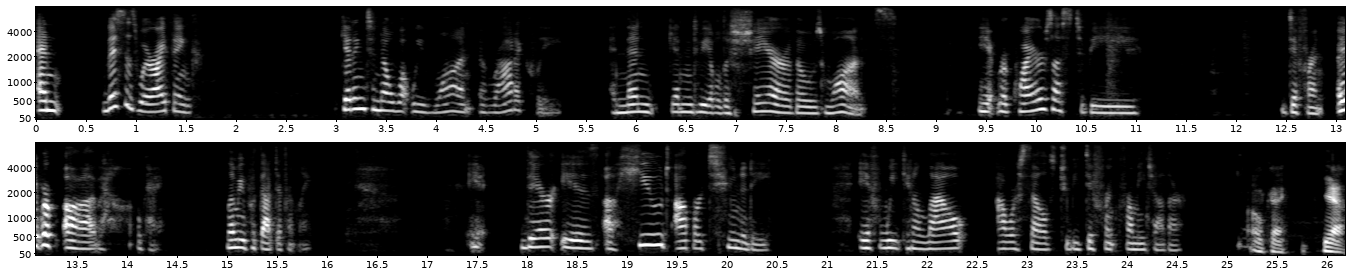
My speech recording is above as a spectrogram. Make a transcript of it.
And this is where I think getting to know what we want erotically and then getting to be able to share those wants it requires us to be different it re- uh, okay let me put that differently it, there is a huge opportunity if we can allow ourselves to be different from each other Okay. Yeah.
